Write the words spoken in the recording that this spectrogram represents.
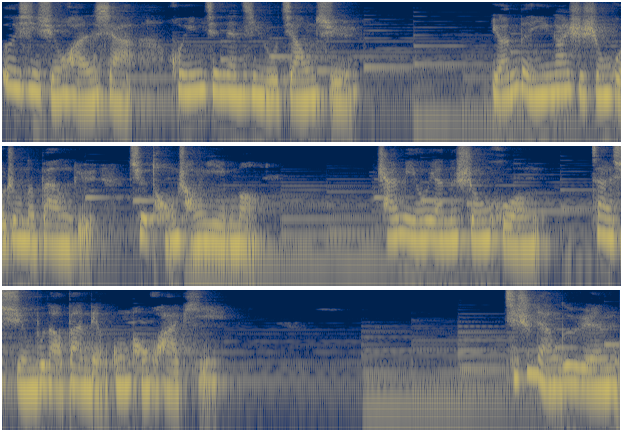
恶性循环下，婚姻渐渐进入僵局。原本应该是生活中的伴侣，却同床异梦，柴米油盐的生活再寻不到半点共同话题。其实两个人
